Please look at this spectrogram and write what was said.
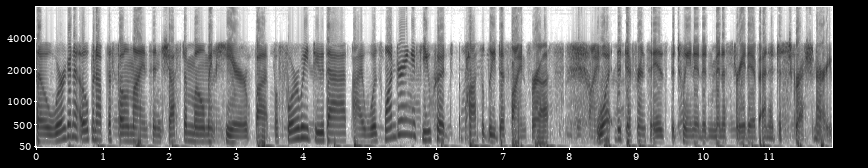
So we're going to open up the phone lines in just a moment here, but before we do that, I was wondering if you could possibly define for us what the difference is between an administrative and a discretionary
